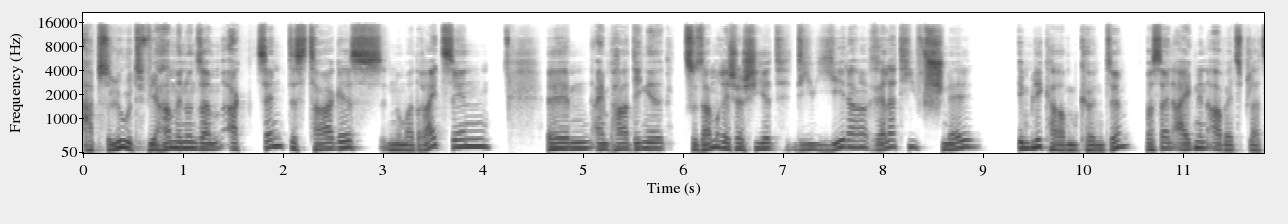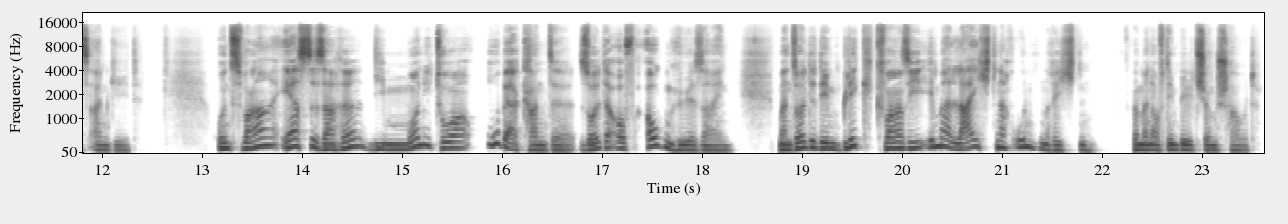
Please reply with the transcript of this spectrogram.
Absolut. Wir haben in unserem Akzent des Tages Nummer 13 ähm, ein paar Dinge zusammen recherchiert, die jeder relativ schnell im Blick haben könnte, was seinen eigenen Arbeitsplatz angeht. Und zwar erste Sache, die Monitor-Oberkante sollte auf Augenhöhe sein. Man sollte den Blick quasi immer leicht nach unten richten, wenn man auf den Bildschirm schaut.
